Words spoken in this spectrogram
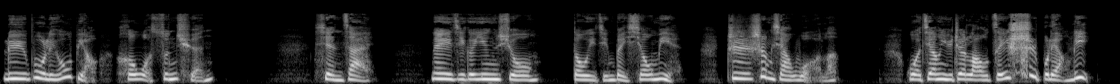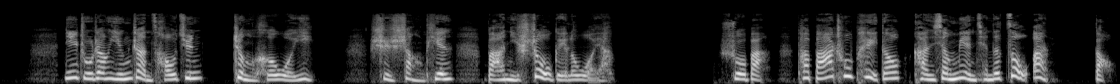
吕布、刘表和我孙权。”现在，那几个英雄都已经被消灭，只剩下我了。我将与这老贼势不两立。你主张迎战曹军，正合我意，是上天把你授给了我呀。”说罢，他拔出佩刀，砍向面前的奏案，道：“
